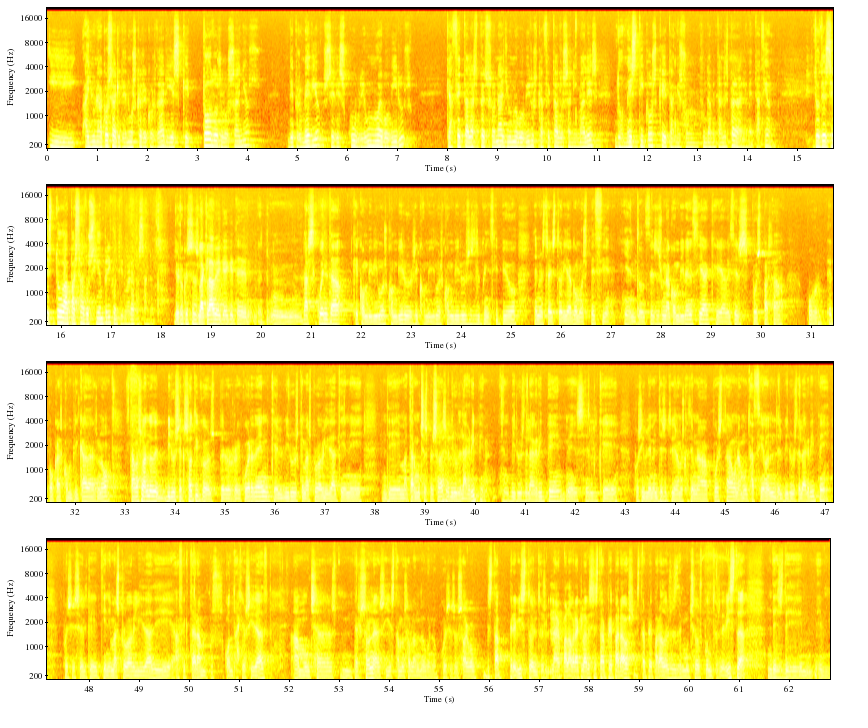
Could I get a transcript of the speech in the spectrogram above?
y hay una cosa que tenemos que recordar y es que todos los años, de promedio, se descubre un nuevo virus que afecta a las personas y un nuevo virus que afecta a los animales domésticos que también son fundamentales para la alimentación. Entonces esto ha pasado siempre y continuará pasando. Yo creo que esa es la clave, que hay que mm, darse cuenta que convivimos con virus y convivimos con virus desde el principio de nuestra historia como especie. Y entonces es una convivencia que a veces pues, pasa por épocas complicadas. ¿no? Estamos hablando de virus exóticos, pero recuerden que el virus que más probabilidad tiene de matar muchas personas es el virus de la gripe. El virus de la gripe es el que posiblemente si tuviéramos que hacer una apuesta, una mutación del virus de la gripe, pues es el que tiene más probabilidad de afectar a pues, contagiosidad a muchas personas y estamos hablando, bueno, pues eso es algo que está previsto. Entonces, la palabra clave es estar preparados, estar preparados desde muchos puntos de vista, desde eh,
